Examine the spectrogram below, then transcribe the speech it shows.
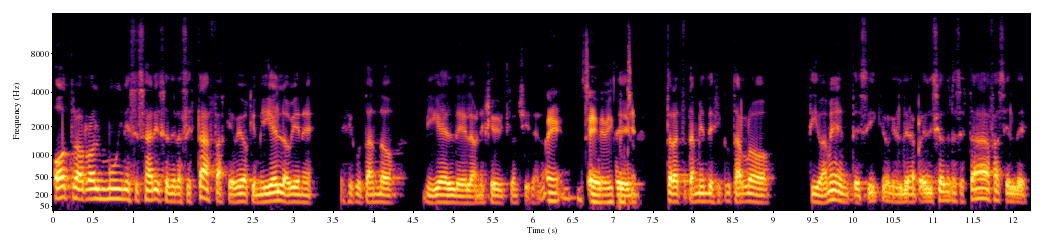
Otro rol muy necesario es el de las estafas, que veo que Miguel lo viene ejecutando, Miguel de la ONG Bitcoin Chile, ¿no? Sí, de Bitcoin este, Chile. Trata también de ejecutarlo activamente, ¿sí? Creo que el de la prevención de las estafas y el de,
